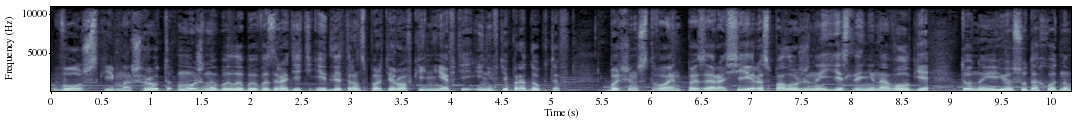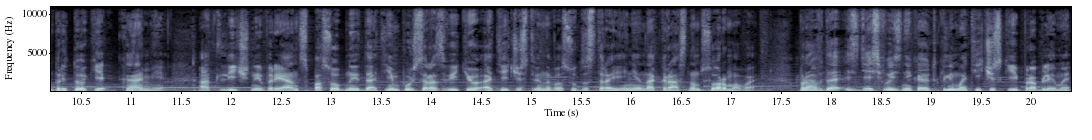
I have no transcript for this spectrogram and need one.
Волжский маршрут можно было бы возродить и для транспортировки нефти и нефтепродуктов. Большинство НПЗ России расположены, если не на Волге, то на ее судоходном притоке – Каме. Отличный вариант, способный дать импульс развитию отечественного судостроения на Красном Сормово. Правда, здесь возникают климатические проблемы,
